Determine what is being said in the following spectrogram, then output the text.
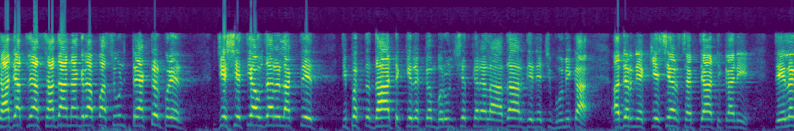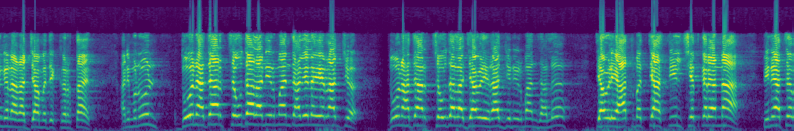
साध्यातल्या साधा नांगरापासून ट्रॅक्टरपर्यंत जे शेती अवजारं लागते ती फक्त दहा टक्के रक्कम भरून शेतकऱ्याला आधार देण्याची भूमिका आदरणीय केसीआर साहेब त्या ठिकाणी तेलंगणा राज्यामध्ये करतायत. आणि म्हणून दोन हजार चौदाला निर्माण झालेलं हे राज्य दोन हजार चौदाला ज्यावेळी राज्य निर्माण झालं त्यावेळी आत्महत्या असतील शेतकऱ्यांना पिण्याचं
